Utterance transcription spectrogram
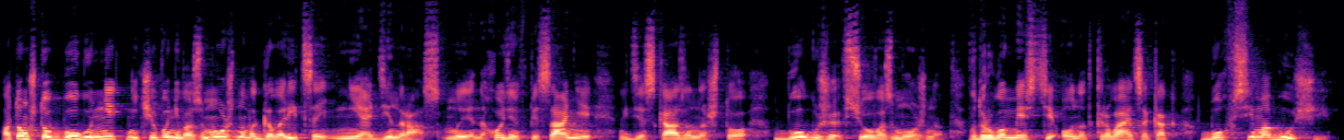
О том, что Богу нет ничего невозможного, говорится не один раз. Мы находим в Писании, где сказано, что Богу же все возможно. В другом месте Он открывается как Бог всемогущий –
